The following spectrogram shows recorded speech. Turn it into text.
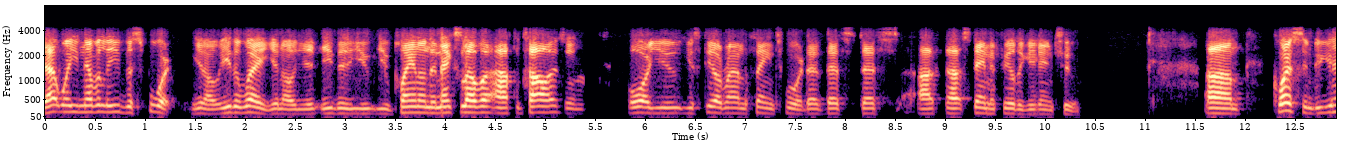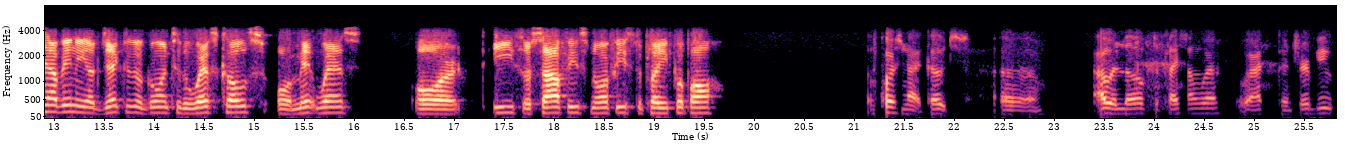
that way, you never leave the sport. You know, either way, you know, you, either you you playing on the next level after college, and or you you're still around the same sport. That that's that's outstanding field to get into. Um, Question: Do you have any objectives of going to the West Coast or Midwest or East or Southeast, Northeast to play football? Of course not, Coach. Uh, I would love to play somewhere where I can contribute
